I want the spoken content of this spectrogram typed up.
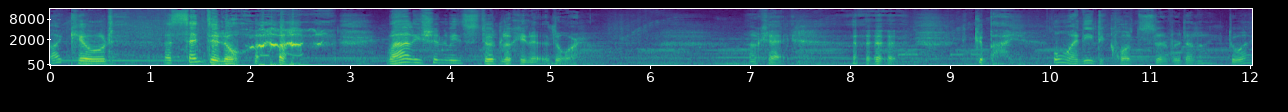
I killed a sentinel. well, he shouldn't have been stood looking at the door. Okay. Goodbye. Oh, I need the quad servo, don't I? Do I?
